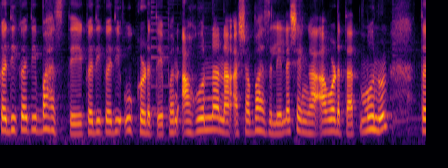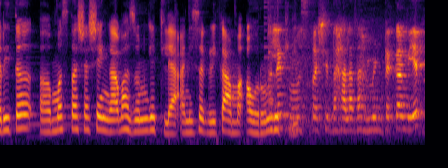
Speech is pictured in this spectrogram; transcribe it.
कधी कधी भाजते कधी कधी उकडते पण आहोंना ना अशा भाजलेल्या शेंगा आवडतात. म्हणून तर इथं मस्त अशा शेंगा भाजून घेतल्या आणि सगळी कामं आवरून घेतली. मस्त अशी दहाला दहा मिनटं कमी आहेत.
